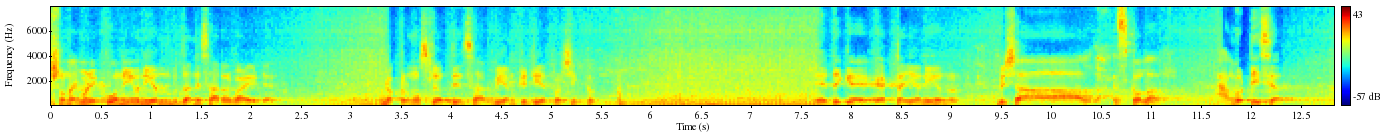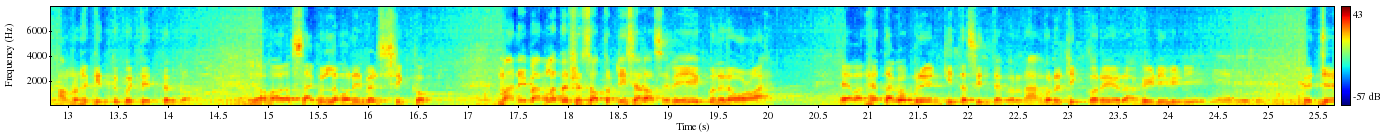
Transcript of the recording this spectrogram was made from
সোনাইমুড়ি কোন ইউনিয়ন জানি স্যারের বাড়িটা? ডক্টর মুসলিউদ্দিন স্যার বিএমটিটি এর প্রশিক্ষক। এদিকে একটা ইউনিয়ন বিশাল স্কলার আঙ্গো টিচার আপনারা কিন্তু কইতে না। সাইফুল্লাহ মনির শিক্ষক। মানে বাংলাদেশে যত টিচার আছে বেগুনের ওড়ায় এবার হেতাগো ব্রেন কিতা চিন্তা করেন আঙ্গরে ঠিক করে এরা, ভিডি ভিডি। বুঝছে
